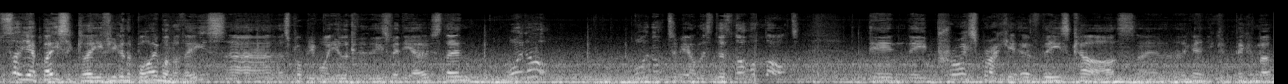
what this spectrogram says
So yeah, basically, if you're going to buy one of these, uh, that's probably why you're looking at these videos. Then why not? Why not? To be honest, there's not a lot in the price bracket of these cars, uh, again, you can pick them up.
